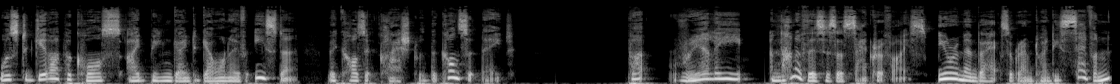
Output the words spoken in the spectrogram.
was to give up a course I'd been going to go on over Easter because it clashed with the concert date. But really, none of this is a sacrifice. You remember hexagram 27.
